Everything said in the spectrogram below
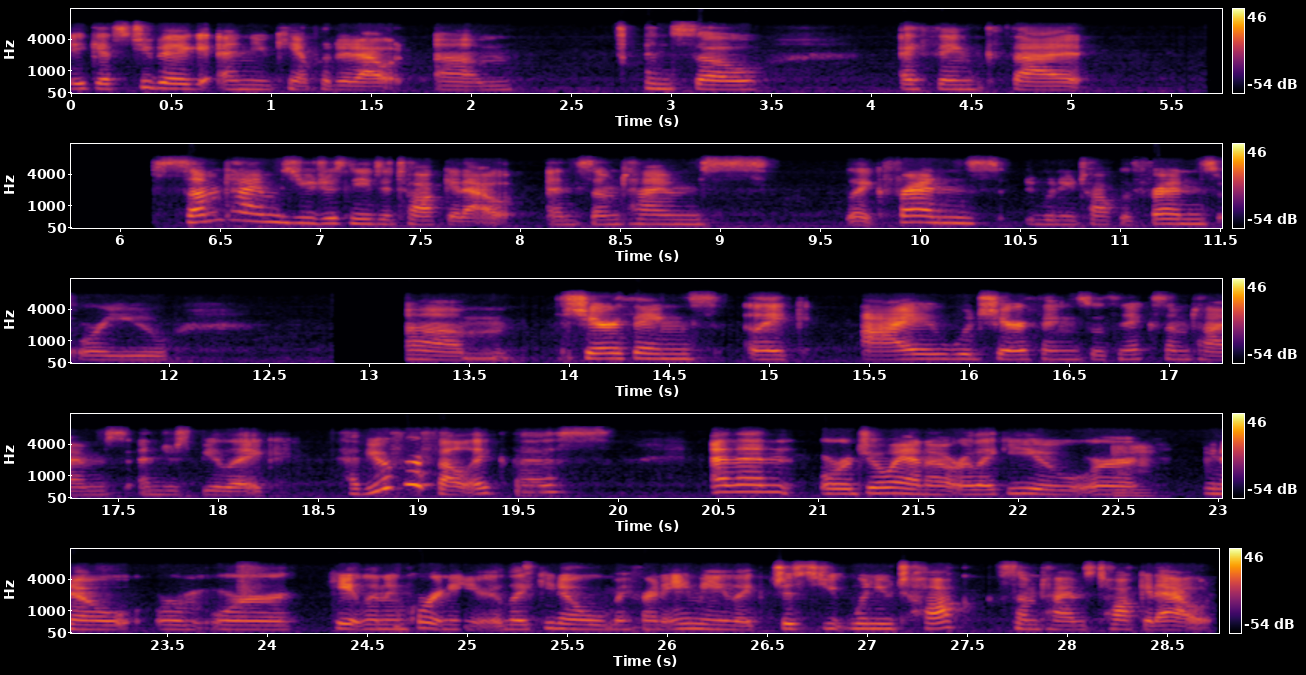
It gets too big and you can't put it out. Um, and so I think that sometimes you just need to talk it out. And sometimes, like friends, when you talk with friends or you um, share things, like I would share things with Nick sometimes and just be like, Have you ever felt like this? And then, or Joanna, or like you, or Mhm. you know, or or Caitlin and Courtney, or like you know, my friend Amy, like just you, when you talk, sometimes talk it out.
